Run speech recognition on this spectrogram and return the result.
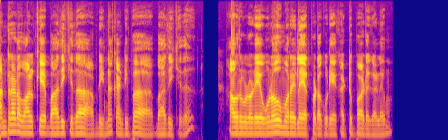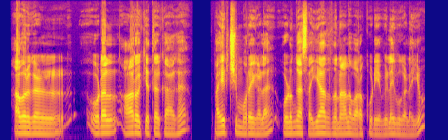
அன்றாட வாழ்க்கையை பாதிக்குதா அப்படின்னா கண்டிப்பாக பாதிக்குது. அவர்களுடைய உணவு முறையில் ஏற்படக்கூடிய கட்டுப்பாடுகளும் அவர்கள் உடல் ஆரோக்கியத்திற்காக பயிற்சி முறைகளை ஒழுங்காக செய்யாததுனால வரக்கூடிய விளைவுகளையும்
